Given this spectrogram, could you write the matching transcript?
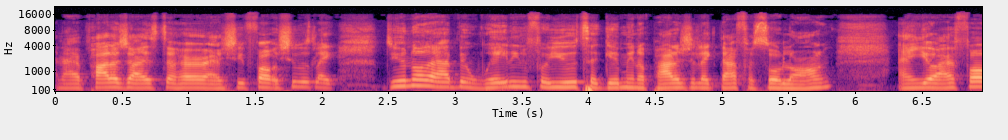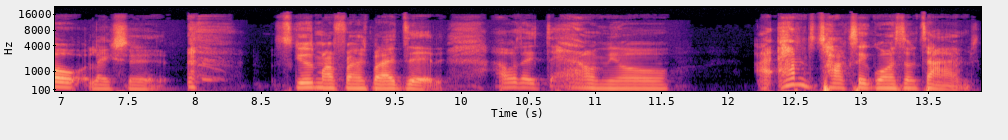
And I apologized to her and she felt she was like, Do you know that I've been waiting for you to give me an apology like that for so long? And yo, I felt like shit. Excuse my French, but I did. I was like, damn, yo, I am toxic one sometimes.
